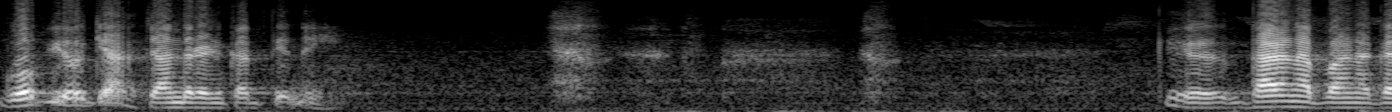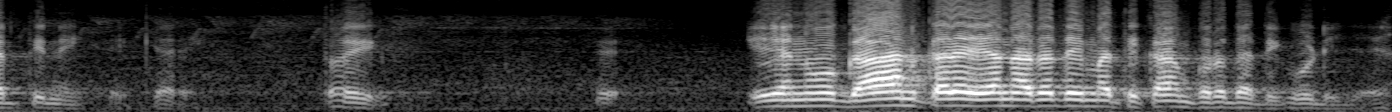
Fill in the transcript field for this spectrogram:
ગોપીઓ ક્યાં ચાંદ્રણ કરતી નહીં? કે ધારણા પારણા કરતી નહીં ક્યારે તો એનું ગાન કરે, એના હૃદયમાંથી કામ ક્રોધાથી ઉડી જાય.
